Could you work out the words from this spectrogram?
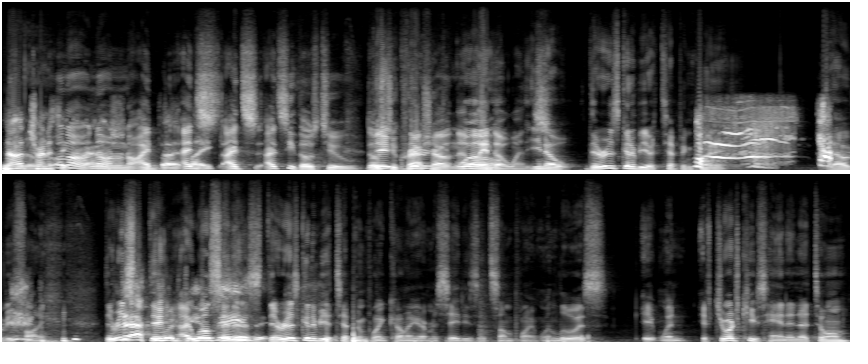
Not Really? trying to Oh, no, crash, no, no, no. I'd, but, I'd, like- s- I'd, s- I'd see those two, those There- two crash there- out, and then well, Lando wins. You know, there is going to be a tipping point. that would be funny. There is. That there- would I be will say this: there is going to be a tipping point coming at Mercedes at some point when Lewis, it when if George keeps handing it to him,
